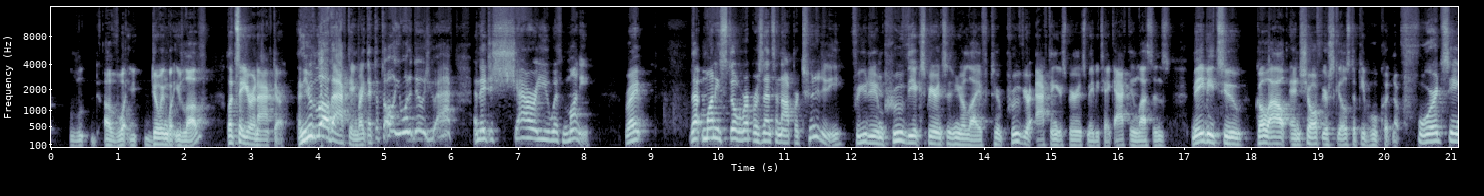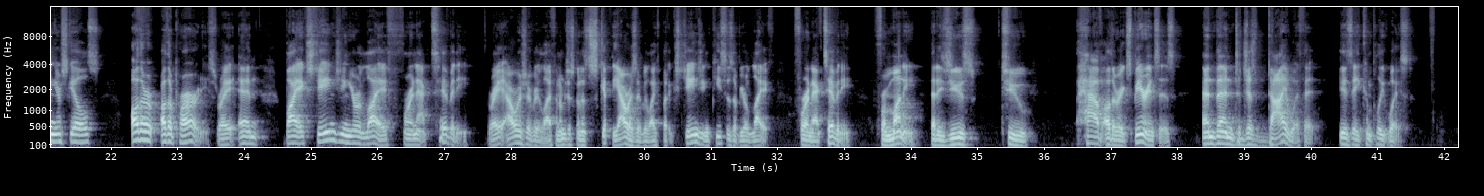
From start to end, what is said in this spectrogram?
of what you doing what you love let's say you're an actor and you love acting, right? That, that's all you want to do is you act, and they just shower you with money, right? That money still represents an opportunity for you to improve the experiences in your life, to improve your acting experience, maybe take acting lessons, maybe to go out and show off your skills to people who couldn't afford seeing your skills, other other priorities, right? And by exchanging your life for an activity, right? Hours of your life, and I'm just going to skip the hours of your life, but exchanging pieces of your life for an activity, for money that is used to have other experiences, and then to just die with it is a complete waste.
